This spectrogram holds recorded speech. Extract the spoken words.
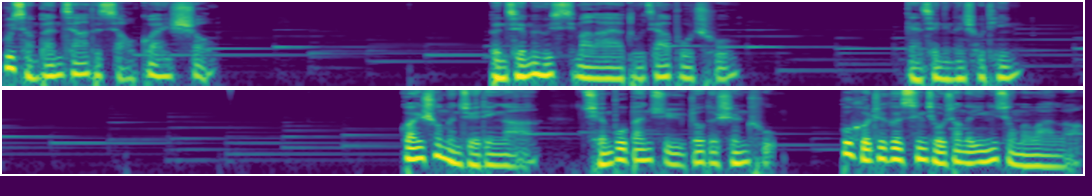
不想搬家的小怪兽》。本节目由喜马拉雅独家播出，感谢您的收听。怪兽们决定啊，全部搬去宇宙的深处，不和这颗星球上的英雄们玩了。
